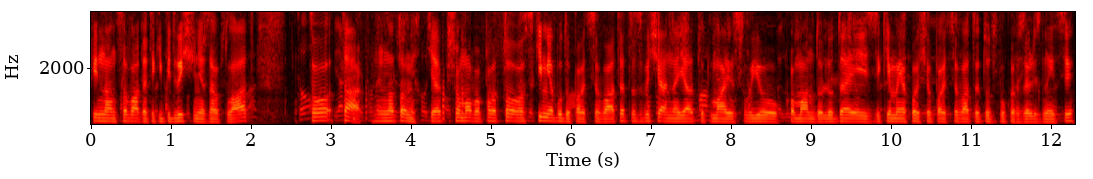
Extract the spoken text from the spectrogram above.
фінансувати такі підвищення зарплат. То так, натомість, якщо мова про те, з ким я буду працювати, то звичайно я тут маю свою команду людей, з якими я хочу працювати тут в Укрзалізниці.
